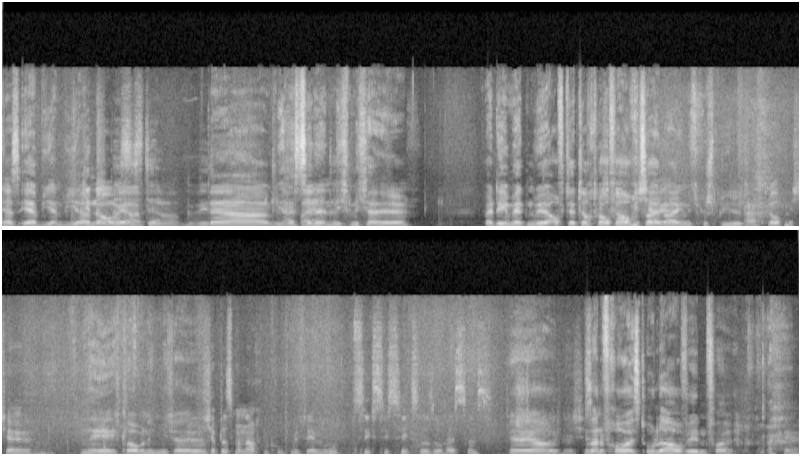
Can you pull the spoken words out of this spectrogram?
das Airbnb hat? genau, Das ja. ist der gewesen. Der, wie heißt der denn? das Nicht Michael. Bei dem hätten wir auf der Tochter ich auf glaub, Hochzeit Michael. eigentlich gespielt. Ach, glaub Michael. Nee, ich glaube nicht Michael. Ich habe das mal nachgeguckt mit dem Route 66 oder so heißt das. Ja, Stimmt, ja. Seine Frau heißt Ulla auf jeden Fall. Okay.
